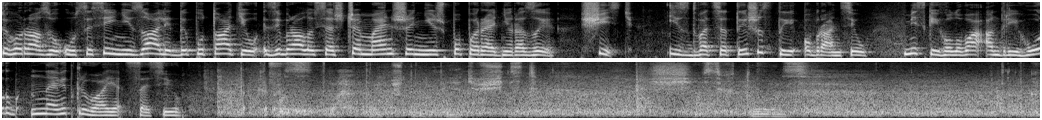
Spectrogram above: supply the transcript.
Цього разу у сесійній залі депутатів зібралося ще менше, ніж попередні рази – шість із 26 обранців. Міський голова Андрій Горб не відкриває сесію. Так, раз, два, три, чотири, п'ять, шість. Шість. Хто у нас? Так.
